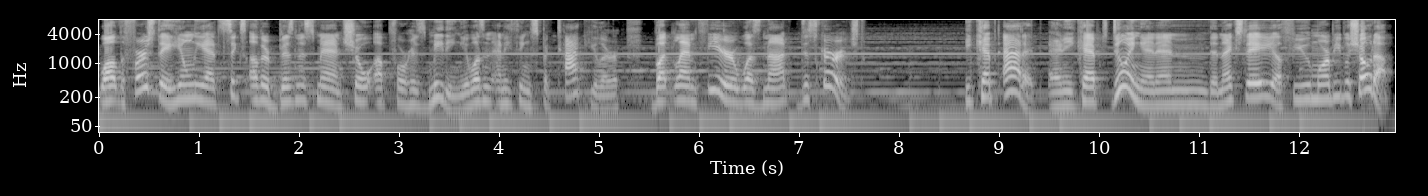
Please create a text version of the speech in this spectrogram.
Well, the first day, he only had six other businessmen show up for his meeting. It wasn't anything spectacular, but Lanphier was not discouraged he kept at it and he kept doing it. And the next day, a few more people showed up.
